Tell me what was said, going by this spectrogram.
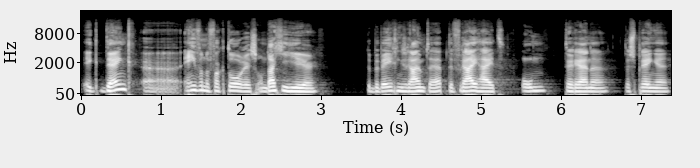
Ik denk eh een van de factoren is omdat je hier de bewegingsruimte hebt, de vrijheid om te rennen, te springen.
